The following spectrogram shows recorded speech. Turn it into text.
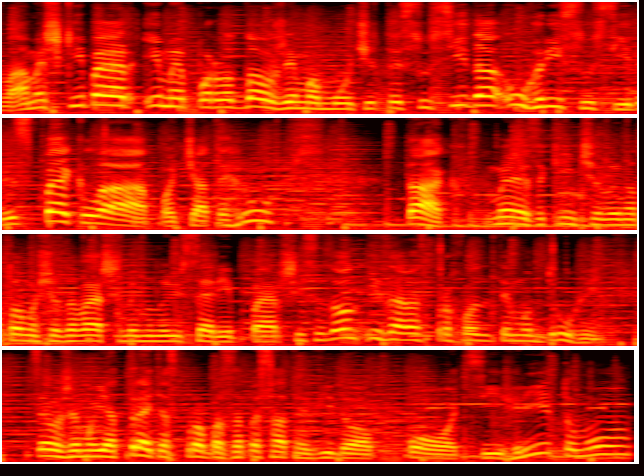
З вами Шкіпер, і ми продовжуємо мучити сусіда у грі Сусіди з пекла. Почати гру. Так, ми закінчили на тому, що завершили минулі серії перший сезон, і зараз проходитимо другий. Це вже моя третя спроба записати відео по цій грі, тому.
